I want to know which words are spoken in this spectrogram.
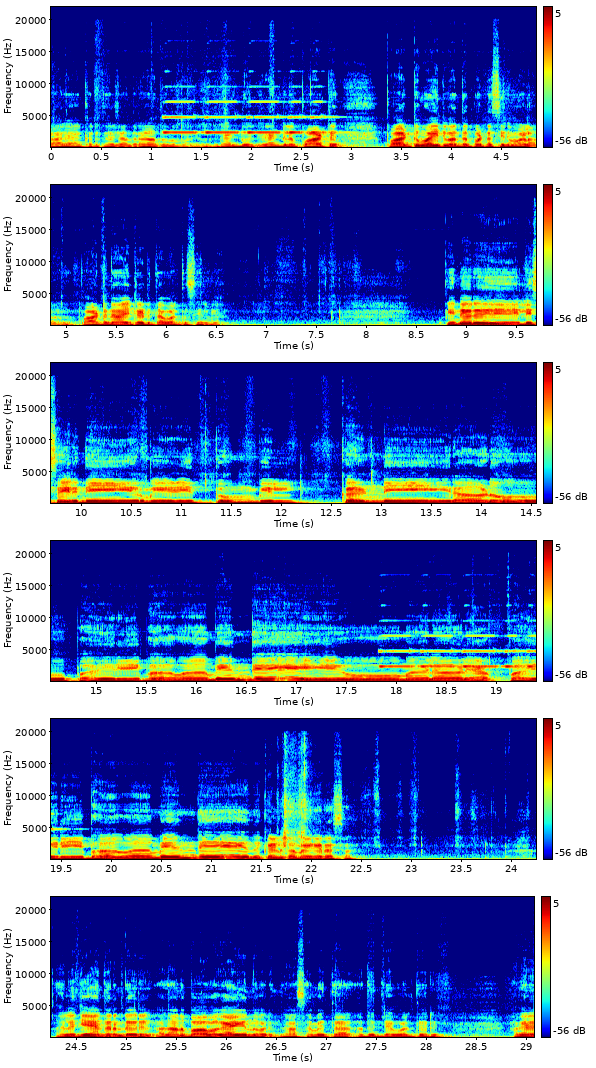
കാലചക്രത്തിനെ ചന്ദ്രകാന്തം എന്നും പറഞ്ഞു. രണ്ടും രണ്ടിലും പാട്ട് പാട്ടുമായിട്ട് ബന്ധപ്പെട്ട സിനിമകളാണ്. പാട്ടിനായിട്ട് എടുത്ത പോലത്തെ സിനിമയാണ് പിന്നെ ഒരു ലിസയിൽ നീർമിഴിത്തുമ്പിൽ കണ്ണീരാണോ പരിഭവമെന്തേ? ഓ മലയാളി ആ പരിഭവമെന്തേ എന്ന് കേൾക്കാൻ ഭയങ്കര രസം. അതിൽ ജയേന്ദ്രന്റെ ഒരു അതാണ് ഭാവഗായകൻ എന്ന് പറയുന്നത്. ആ സമയത്ത് അതിന്റെ പോലത്തെ ഒരു അങ്ങനെ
